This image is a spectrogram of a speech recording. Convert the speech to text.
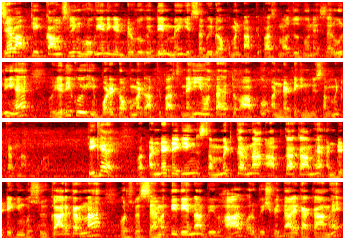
जब आपकी काउंसलिंग होगी, यानी कि इंटरव्यू के दिन में, ये सभी डॉक्यूमेंट आपके पास मौजूद होने ज़रूरी हैं और यदि कोई इंपॉर्टेंट डॉक्यूमेंट आपके पास नहीं होता है तो आपको अंडरटेकिंग भी सबमिट करना होगा। ठीक है? और अंडरटेकिंग सबमिट करना आपका काम है अंडरटेकिंग को स्वीकार करना और उस पर सहमति देना विभाग और विश्वविद्यालय का काम है,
